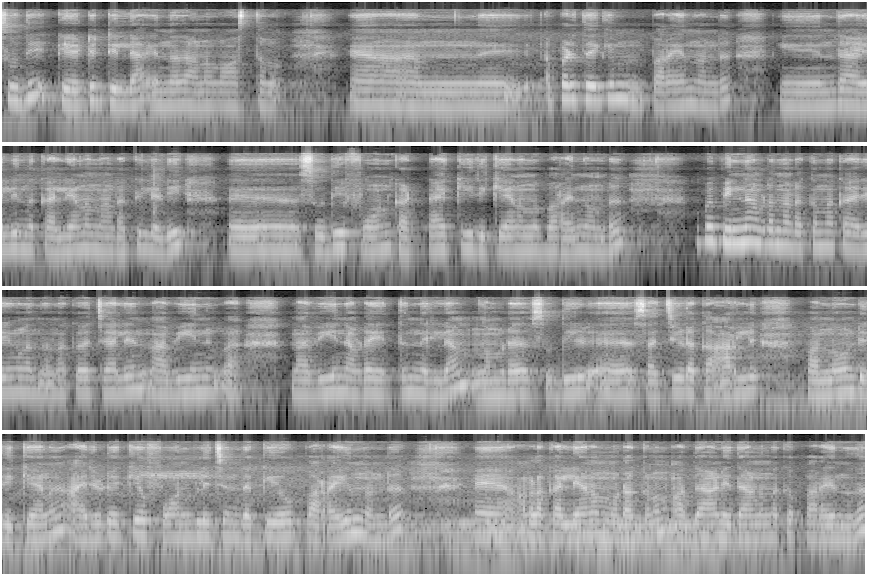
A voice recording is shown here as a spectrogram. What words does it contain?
ശ്രുതി കേട്ടിട്ടില്ല എന്നതാണ് വാസ്തവം. അപ്പോഴത്തേക്കും പറയുന്നുണ്ട് എന്തായാലും ഇന്ന് കല്യാണം നടക്കില്ലടി. സുധി ഫോൺ കട്ടാക്കിയിരിക്കുകയാണെന്ന് പറയുന്നുണ്ട്. അപ്പോൾ പിന്നെ അവിടെ നടക്കുന്ന കാര്യങ്ങൾ എന്താണെന്നൊക്കെ വെച്ചാൽ നവീൻ നവീൻ അവിടെ എത്തുന്നില്ല. നമ്മുടെ സുധി സച്ചിയുടെ കാറിൽ വന്നുകൊണ്ടിരിക്കുകയാണ് ആരുടെയൊക്കെയോ ഫോൺ വിളിച്ച് എന്തൊക്കെയോ പറയുന്നുണ്ട്. അവളെ കല്യാണം മുടക്കണം. അതാണ് ഇതാണെന്നൊക്കെ പറയുന്നത്.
